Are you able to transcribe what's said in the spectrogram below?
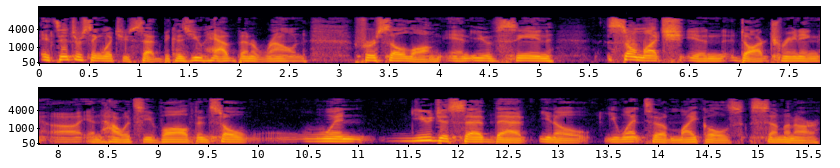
it's interesting what you said because you have been around for so long and you've seen so much in dog training uh, and how it's evolved. And so when you just said that, you know, you went to Michael's seminar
